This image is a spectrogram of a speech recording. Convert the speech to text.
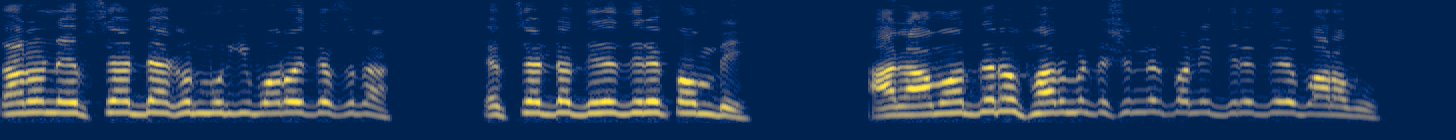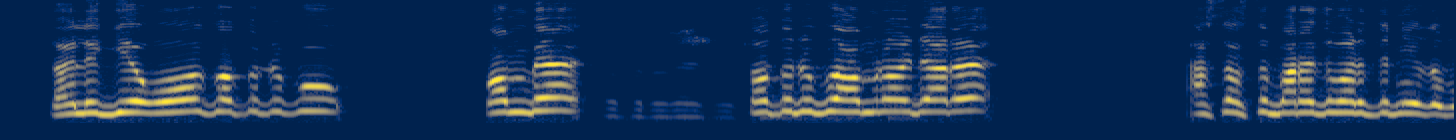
কারণ এফসাইডটা এখন মুরগি বড় হইতেছে না। এফসাইডটা ধীরে ধীরে কমবে। আর আমাদেরও ফার্মেন্টেশনের পানি ধীরে ধীরে বাড়াবো। তাহলে গিয়ে ও যতটুকু কমবে ততটুকু আমরা ওইটারে আস্তে আস্তে বাড়াইতে বাড়াইতে নিয়ে যাব।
